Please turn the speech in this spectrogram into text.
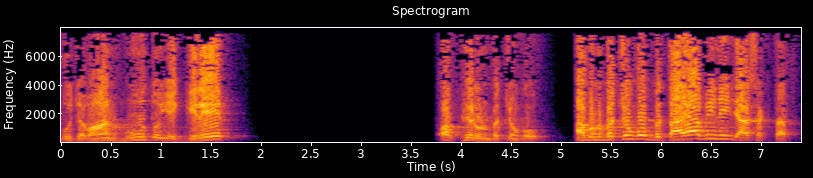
وہ جوان ہوں تو یہ گرے اور پھر ان بچوں کو، اب ان بچوں کو بتایا بھی نہیں جا سکتا تھا۔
